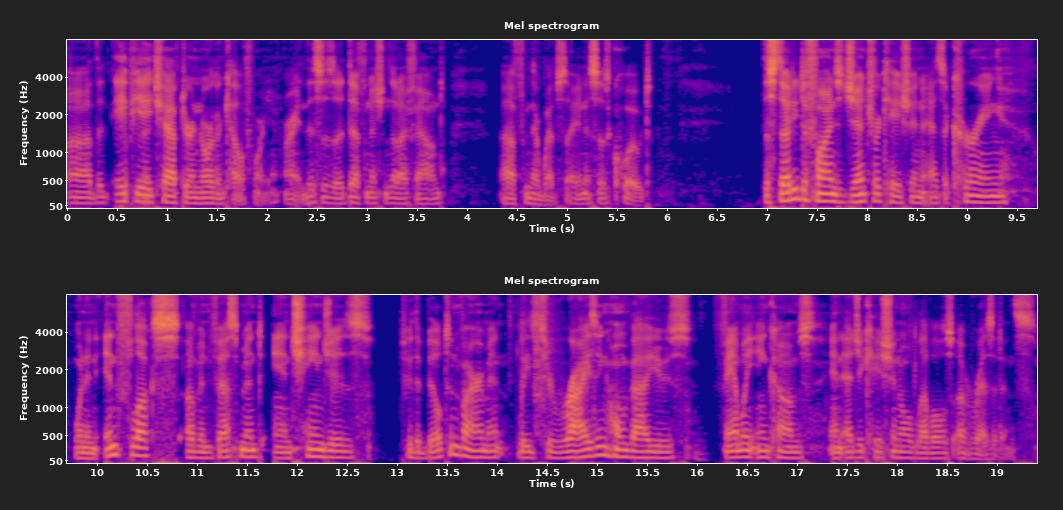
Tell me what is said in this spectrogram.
uh, the APA chapter in Northern California. All right, this is a definition that I found uh, from their website, and it says, "quote The study defines gentrification as occurring when an influx of investment and changes to the built environment leads to rising home values, family incomes, and educational levels of residents.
